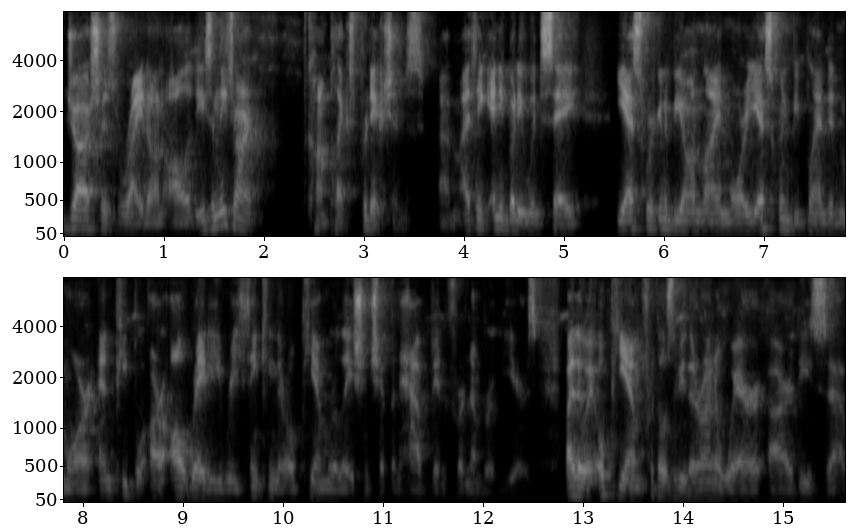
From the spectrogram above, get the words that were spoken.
Josh is right on all of these, and these aren't complex predictions. Um, I think anybody would say, yes, we're going to be online more. Yes, we're going to be blended more. And people are already rethinking their OPM relationship and have been for a number of years. By the way, OPM, for those of you that are unaware, are these uh,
